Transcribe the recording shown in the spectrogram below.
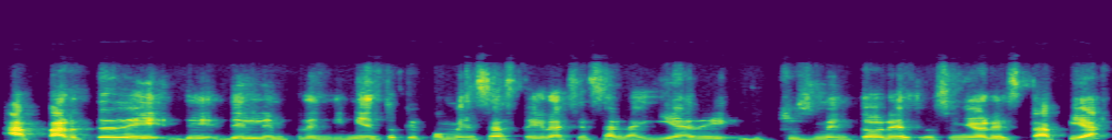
aparte de, del emprendimiento que comenzaste gracias a la guía de, de tus mentores, los señores Tapia,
